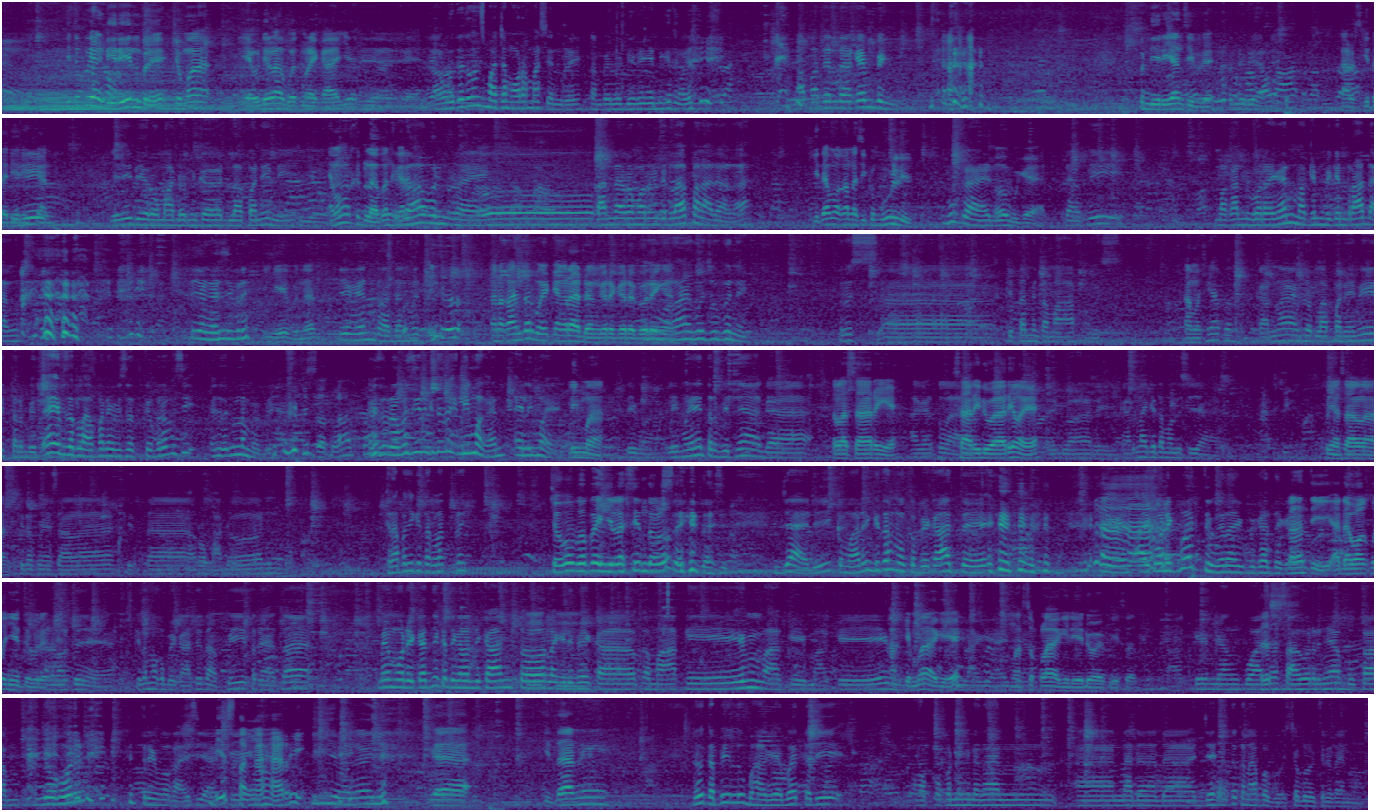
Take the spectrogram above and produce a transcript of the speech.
Itu gue yang diriin bre. Cuma ya udahlah buat mereka aja. Iya, iya. Lala Huta itu kan semacam ormas ya, Bre. Sampai lu diriin gitu kan. Apa tenda camping? Pendirian sih bre. Pendirian. Harus kita Jadi, dirikan. jadi di Ramadan ke-8 ini, yo. Emang ke delapan sekarang? Ke-8, Bray. Oh. Tanda Ramadan ke-8 adalah Kita makan nasi kebuli. bukan, Oh bukan. tapi makan gorengan makin bikin radang. Iya nggak sih, Bre? Iya bener. Iya kan, radang banget. Itu anak kantor banyak yang radang gara-gara Iya, gorengan. makanya gue juga nih. Terus eh, kita minta maaf, Gus. Sama siapa? Karena episode 8 ini terbit Eh episode 8 episode ke berapa sih? Episode 6 ya, Bre? Episode 8. Episode berapa sih ini kita? 5 kan? Eh 5 ya? 5 5. 5 ini terbitnya agak Telat sehari ya. agak telat. Sehari dua hari lah ya. Dari dua hari. Karena kita manusia. Punya salah. Kita punya salah, kita Ramadan. Kenapa sih kita telat, Bre? Coba bapak yang jelasin tolong. Saya jelasin. Jadi kemarin kita mau ke BKT. Iya kan? Ikonik banget tuh karena BKT kan. Nanti ada waktunya itu bre. Ada waktunya ya. Kita mau ke BKT tapi ternyata memory cardnya ketinggalan di kantor, lagi di backup sama Hakim, Hakim, Hakim. Hakim lagi ya. Hakim lagi aja. Masuk lagi di dua episode. Hakim yang puasa sahurnya buka zuhur. Terima kasih Dia Hakim. setengah hari. Iya makanya. Gak kita nih Lu tapi lu bahagia banget tadi opening dengan eh, nada-nada jazz itu kenapa gue? Coba lu ceritain dong.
